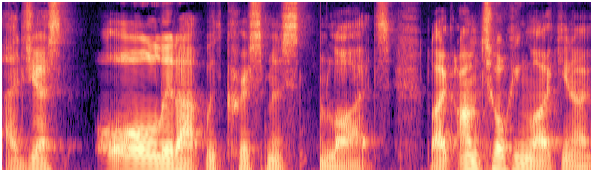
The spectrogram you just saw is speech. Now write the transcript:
are just all lit up with Christmas lights. Like I'm talking like you know,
